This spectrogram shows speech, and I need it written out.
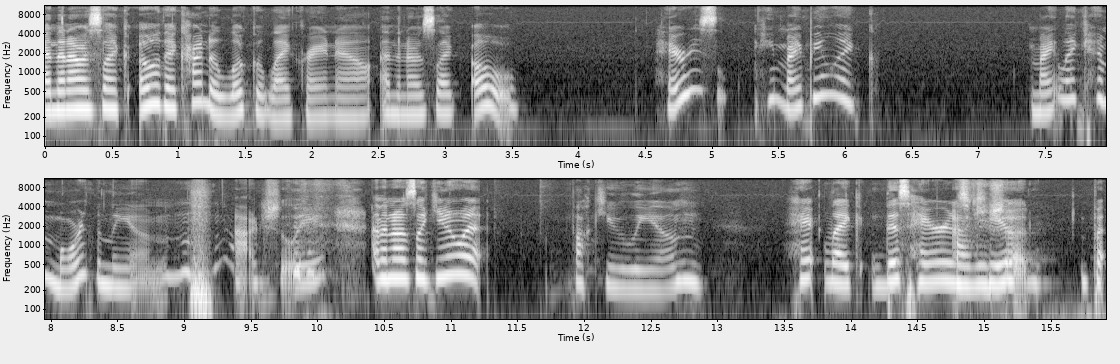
And then I was like, oh, they kind of look alike right now. And then I was like, oh, Harry's, he might be like, might like him more than Liam, actually. and then I was like, you know what? Fuck you, Liam. Hair, like, this hair is As cute, should. but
